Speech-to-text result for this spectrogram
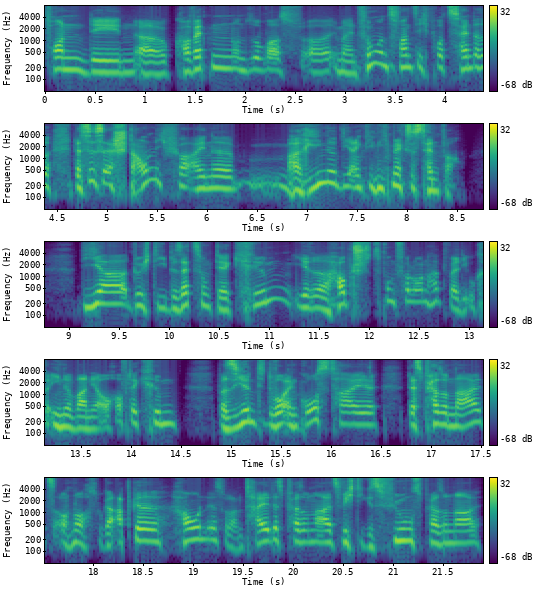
von den äh, Korvetten und sowas äh, immerhin 25 Prozent. Also das ist erstaunlich für eine Marine, die eigentlich nicht mehr existent war. Die ja durch die Besetzung der Krim ihre Hauptstützpunkt verloren hat, weil die Ukraine waren ja auch auf der Krim basierend, wo ein Großteil des Personals auch noch sogar abgehauen ist oder ein Teil des Personals, wichtiges Führungspersonal,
